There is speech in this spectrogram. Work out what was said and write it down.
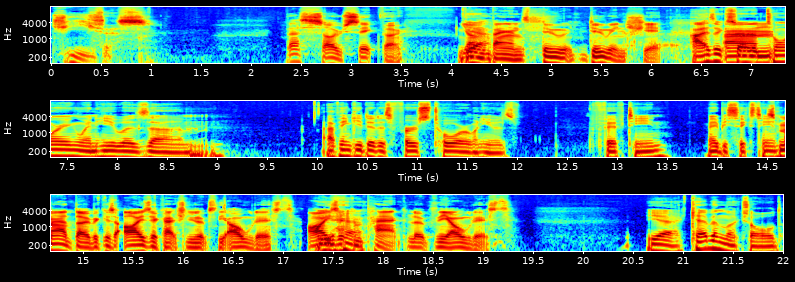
Jesus, that's so sick though. Young Yeah. bands do doing shit. Isaac started Um, touring when he was, um, I think he did his first tour when he was 15, maybe 16. It's mad though because Isaac actually looks the oldest. Isaac Yeah. and Pack look the oldest. Yeah, Kevin looks old.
